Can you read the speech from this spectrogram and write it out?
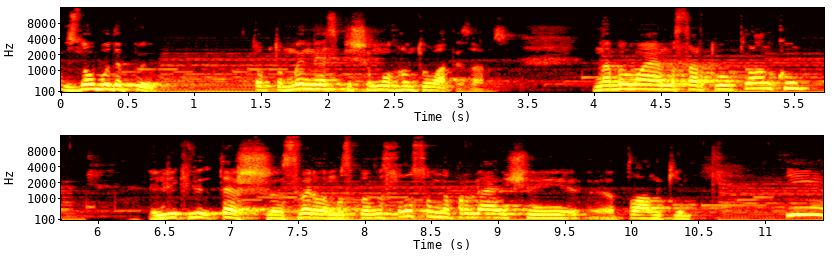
знову буде пил. Тобто ми не спішимо ґрунтувати зараз. Набиваємо стартову планку, теж сверлимо з пилососом, направляючи е, планки. І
